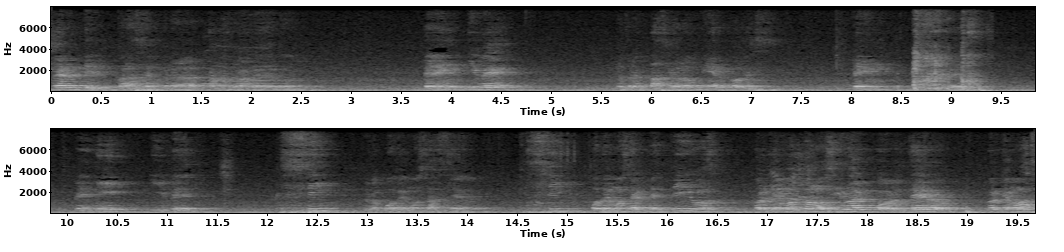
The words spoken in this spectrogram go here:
fértil para sembrar a nuestro alrededor. Ven y ve nuestro espacio los miércoles. Ven y ve. Venid y ve sí lo podemos hacer. Podemos ser testigos porque hemos conocido al Cordero, porque hemos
